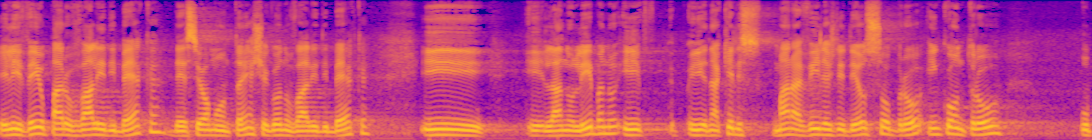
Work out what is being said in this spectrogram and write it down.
Ele veio para o Vale de Beca, desceu a montanha, chegou no Vale de Beca, e, e lá no Líbano, e, e, naqueles maravilhas de Deus sobrou, encontrou o,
